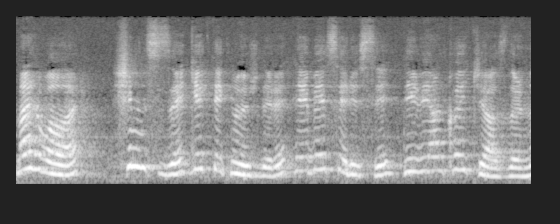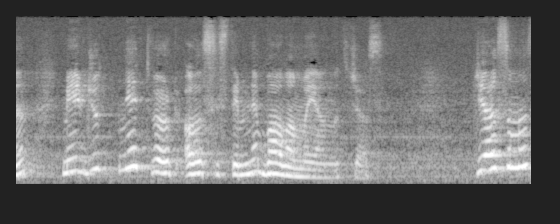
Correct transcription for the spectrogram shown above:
Merhabalar. Şimdi size GEK Teknolojileri HB serisi DVR kayıt cihazlarının mevcut network ağı sistemine bağlanmayı anlatacağız. Cihazımız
